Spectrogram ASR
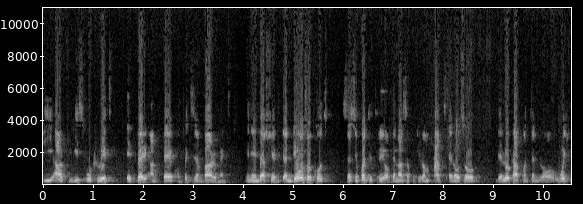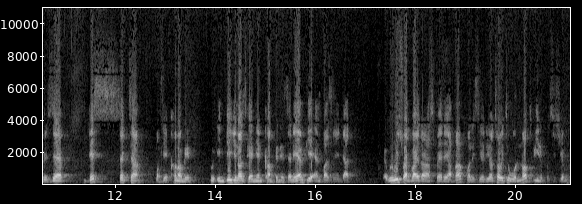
BRVs will create a very unfair competitive environment in the industry. And they also quote Section 43 of the National Petroleum Act and also the local content law, which reserve this sector of the economy to indigenous Ghanaian companies. And the NPA ends by saying that we wish to advise that as per the above policy, the authority will not be in a position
